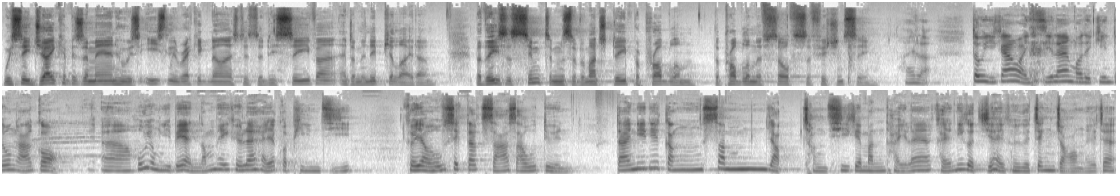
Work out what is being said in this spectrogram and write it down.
we see Jacob as a man who is easily recognized as a deceiver and a manipulator, but these are symptoms of a much deeper problem the problem of self sufficiency. 係啦，到而家為止咧，我哋見到雅各誒好、容易俾人諗起佢咧係一個騙子，佢又好識得耍手段。但係呢啲更深入層次嘅問題咧，其實呢個只係佢嘅症狀嚟嘅啫。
